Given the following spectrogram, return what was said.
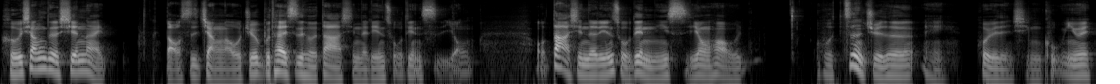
荷香的鲜奶，老实讲啊，我觉得不太适合大型的连锁店使用。哦，大型的连锁店你使用的话，我我真的觉得哎，会有点辛苦，因为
